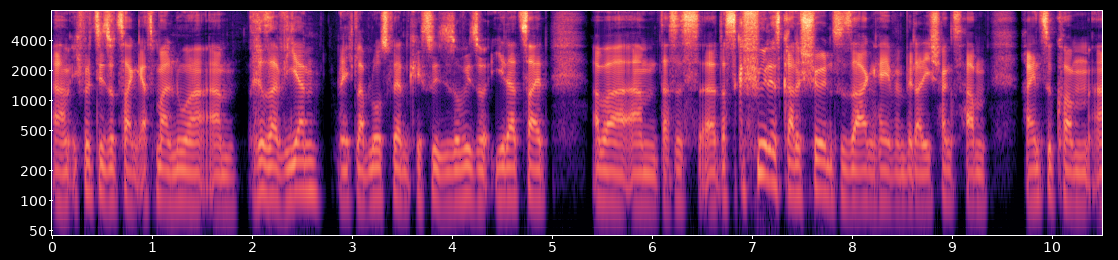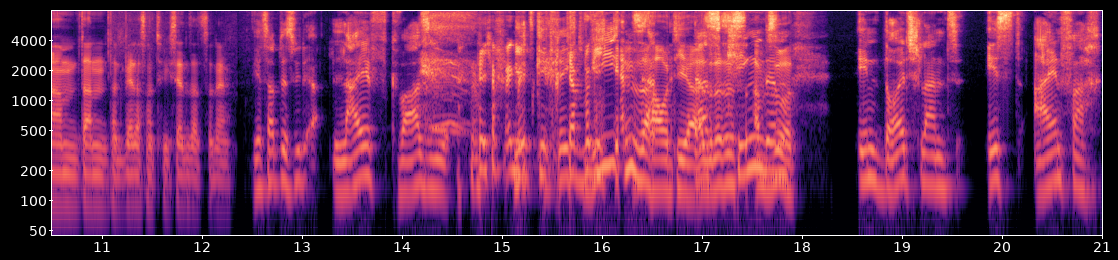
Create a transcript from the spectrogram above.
Ähm, ich würde sie sozusagen erstmal nur ähm, reservieren. Ich glaube, loswerden kriegst du sie sowieso jederzeit. Aber ähm, das ist, äh, das Gefühl ist gerade schön zu sagen, hey, wenn wir da die Chance haben, reinzukommen, ähm, dann, dann wäre das natürlich sensationell. Jetzt habt ihr es wieder live quasi ich wirklich, mitgekriegt. Ich habe wirklich Gänsehaut hier. Das also das Kingdom ist absurd. In Deutschland ist einfach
